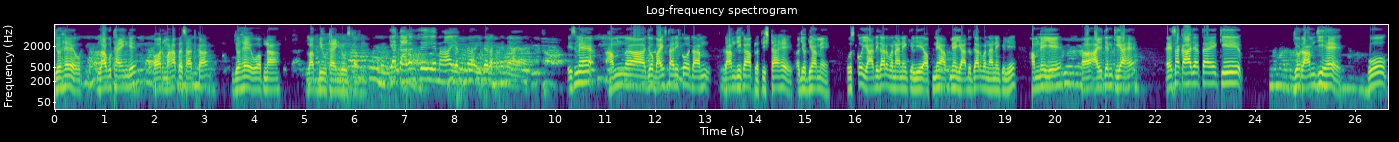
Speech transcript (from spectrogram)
जो है लाभ उठाएँगे और महाप्रसाद का जो है वो अपना लाभ भी उठाएँगे उसका भी। क्या कारण से ये महायज्ञ इधर रखने में आया? है इसमें हम जो 22 तारीख को राम राम जी का प्रतिष्ठा है अयोध्या में उसको यादगार बनाने के लिए अपने आप में यादगार बनाने के लिए हमने ये आयोजन किया है। ऐसा कहा जाता है कि जो राम जी है, वो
